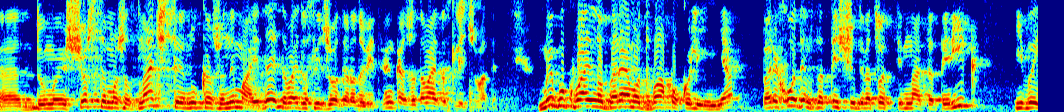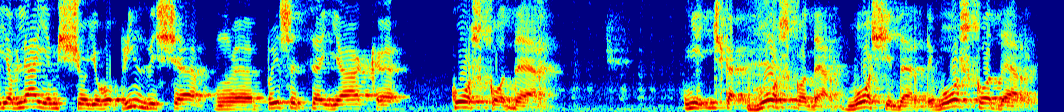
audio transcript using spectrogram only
Е, Думаю, що ж це може значити? Ну кажу, немає ідей, давай досліджувати родовід. Він каже, давай досліджувати. Ми буквально беремо два покоління, переходимо за 1917 рік і виявляємо, що його прізвище е, пишеться як е, Кошкодер. Ні, чекай, Вошкодер, воші дерти, Вошкодер.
